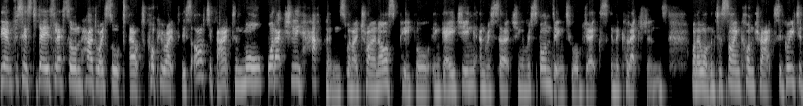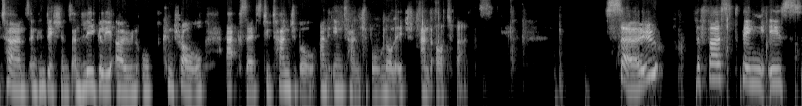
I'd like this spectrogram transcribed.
the emphasis today is less on how do I sort out copyright for this artifact and more what actually happens when I try and ask people engaging and researching and responding to objects in the collections, when I want them to sign contracts, agree to terms and conditions and legally own or control access to tangible and intangible knowledge and artifacts. So the first thing is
